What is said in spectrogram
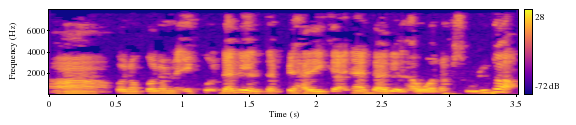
Ha, konon-konon nak ikut dalil tapi hakikatnya dalil hawa nafsu juga.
